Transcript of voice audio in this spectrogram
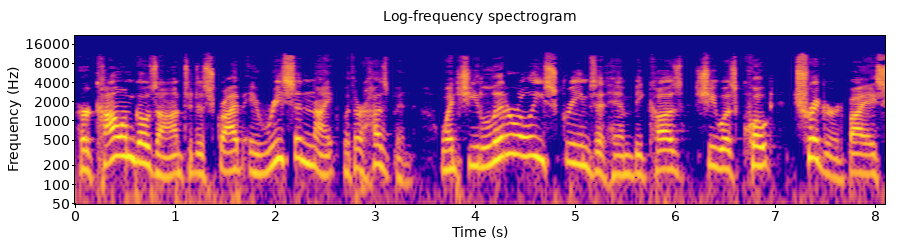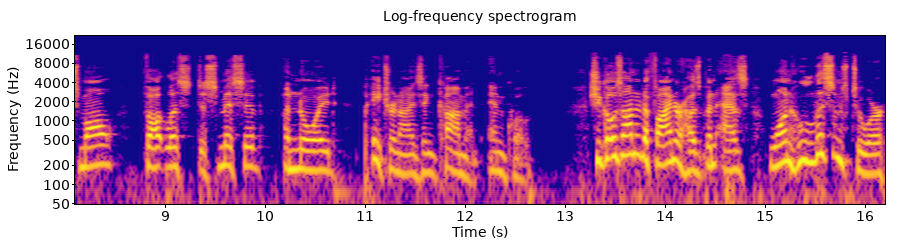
Her column goes on to describe a recent night with her husband when she literally screams at him because she was, quote, triggered by a small, thoughtless, dismissive, annoyed, patronizing comment, end quote. She goes on to define her husband as one who listens to her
